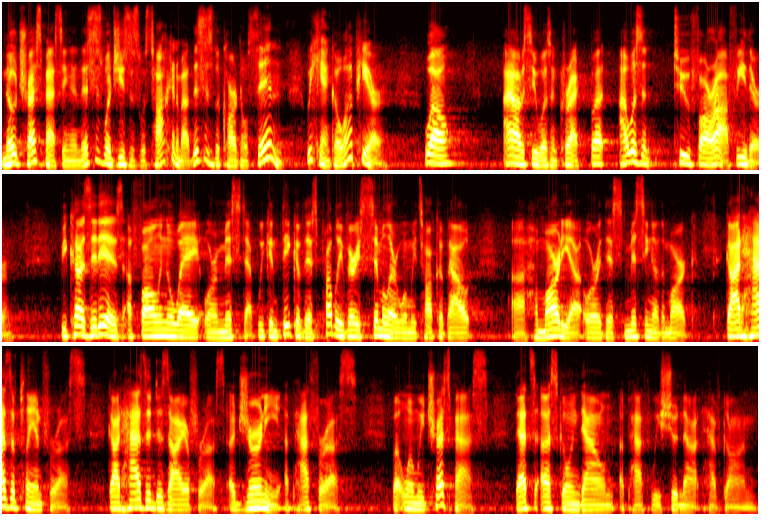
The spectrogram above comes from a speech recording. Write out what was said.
no trespassing, and this is what Jesus was talking about. This is the cardinal sin. We can't go up here. Well, I obviously wasn't correct, but I wasn't too far off either because it is a falling away or a misstep. We can think of this probably very similar when we talk about uh, hamartia or this missing of the mark. God has a plan for us, God has a desire for us, a journey, a path for us. But when we trespass, that's us going down a path we should not have gone.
